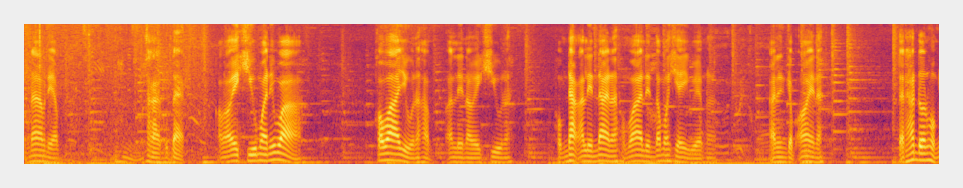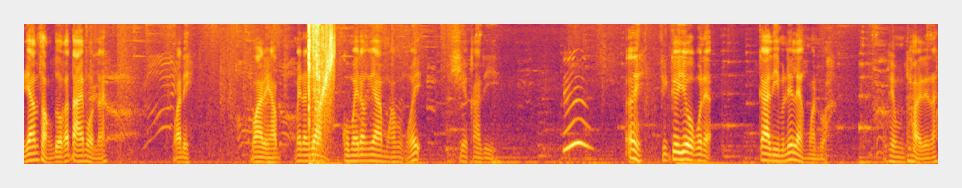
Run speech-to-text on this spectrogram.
งหน้ามันเดียวอื้อหือ สกัดกูแตก เอาไอคิวมานี่ว่า ก็ว่าอยู่นะครับอันเลนเอาไอคิวนะ ผมดักอาเลนได้นะ ผมว่าอาเลนต้องมาเคลียร์อีกเวฟนะอาเลนกับอ้อยนะ แต่ถ้าโดนผมย่ำสองตัวก็ตายหมดนะว่าดิว่าดิครับ ไม่ต้องย่ำกูไม่ต้องย่ำครับผมเฮ้ยเชียร์กาลีเอ้ยฟิกเกอร์โยกมาเนี่ยกาลีมันเล่นอะไรของมันวะโอเคผมถอยเลยนะ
